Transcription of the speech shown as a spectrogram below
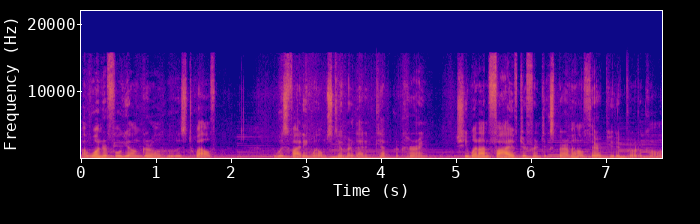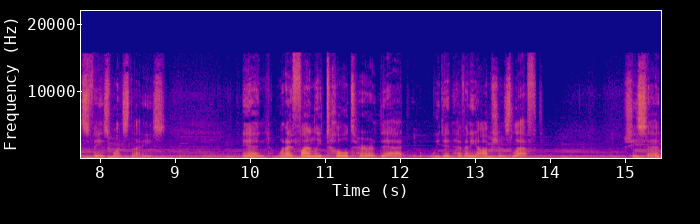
A wonderful young girl who was 12 who was fighting Wilms tumor that kept recurring. She went on five different experimental therapeutic protocols, phase one studies. And when I finally told her that we didn't have any options left, she said,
